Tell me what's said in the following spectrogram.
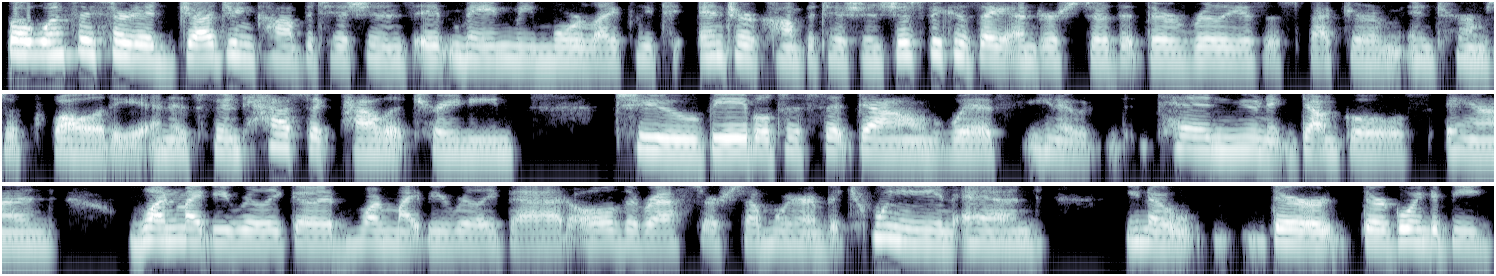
But once I started judging competitions, it made me more likely to enter competitions just because I understood that there really is a spectrum in terms of quality. And it's fantastic palate training to be able to sit down with, you know, 10 Munich Dunkels and one might be really good, one might be really bad. All the rest are somewhere in between. And you know they're they're going to be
